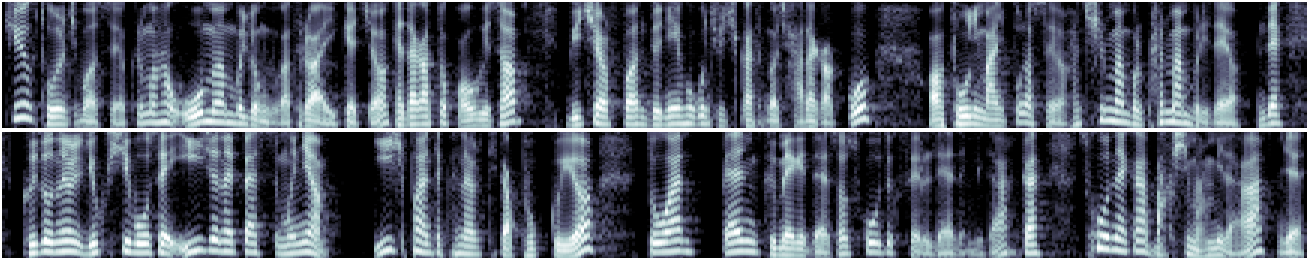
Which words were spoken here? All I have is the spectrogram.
쭉 돈을 집어넣었어요. 그러면 한 5만 불 정도가 들어와 있겠죠. 게다가 또 거기서 뮤추얼 펀드니 혹은 주식 같은 거 잘해 갖고 어, 돈이 많이 불었어요. 한 7만 불, 8만 불이 돼요. 근데 그 돈을 65세 이전에 뺐으면요. 20% 페널티가 붙고요. 또한 뺀 금액에 대해서 소득세를 내야 됩니다. 그러니까 손해가 막심합니다. 예.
